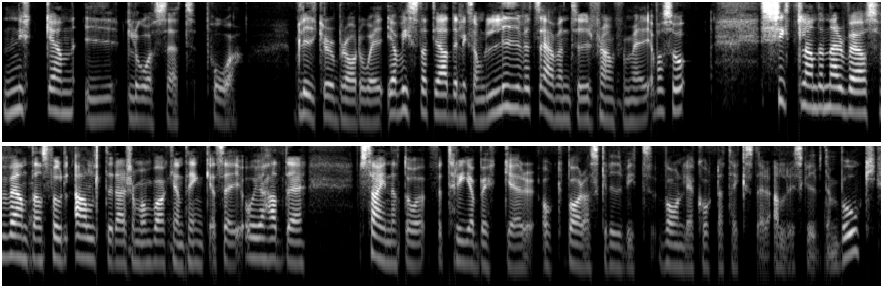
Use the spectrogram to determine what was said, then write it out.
nyckeln i låset på Bleecker och Broadway. Jag visste att jag hade liksom livets äventyr framför mig. Jag var så kittlande nervös, förväntansfull, allt det där som man bara kan tänka sig. Och jag hade signat då för tre böcker och bara skrivit vanliga korta texter, aldrig skrivit en bok.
